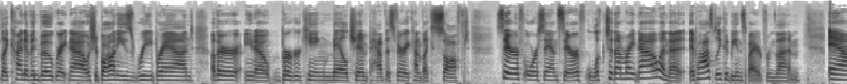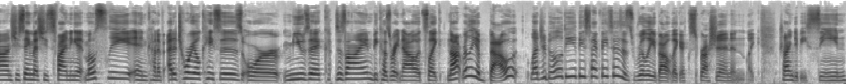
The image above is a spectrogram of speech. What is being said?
like kind of in vogue right now. Chobani's rebrand, other, you know, Burger King, MailChimp have this very kind of like soft serif or sans serif look to them right now and that it possibly could be inspired from them. And she's saying that she's finding it mostly in kind of editorial cases or music design because right now it's like not really about legibility these typefaces it's really about like expression and like trying to be seen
